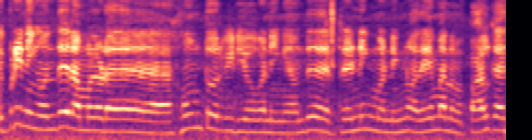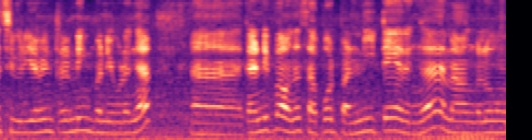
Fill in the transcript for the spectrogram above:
எப்படி நீங்கள் வந்து நம்மளோட ஹோம் டூர் வீடியோவை நீங்கள் வந்து ட்ரெண்டிங் பண்ணிங்கனோ அதே மாதிரி நம்ம பால் காய்ச்சி வீடியோவையும் ட்ரெண்டிங் பண்ணி விடுங்க. கண்டிப்பாக வந்து சப்போர்ட் பண்ணிகிட்டே இருங்க. நாங்களும்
